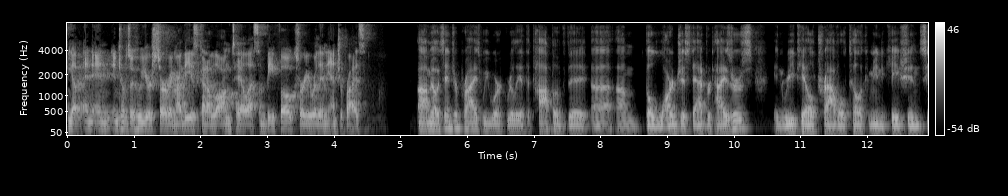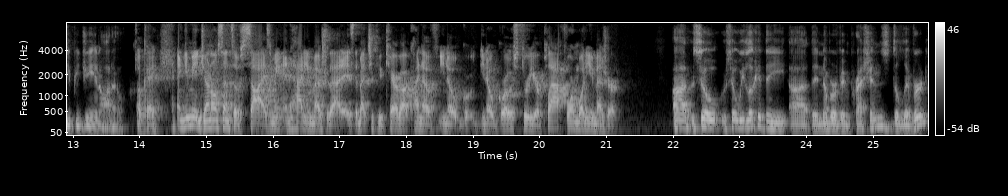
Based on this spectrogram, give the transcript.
Yep. And, and in terms of who you're serving, are these kind of long tail SMB folks or are you really in the enterprise? Um, no, it's enterprise. We work really at the top of the uh, um, the largest advertisers in retail, travel, telecommunication, CPG, and auto. Okay, and give me a general sense of size. I mean, and how do you measure that? Is the metric you care about kind of you know gr- you know gross through your platform? What do you measure? Uh, so so we look at the uh, the number of impressions delivered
